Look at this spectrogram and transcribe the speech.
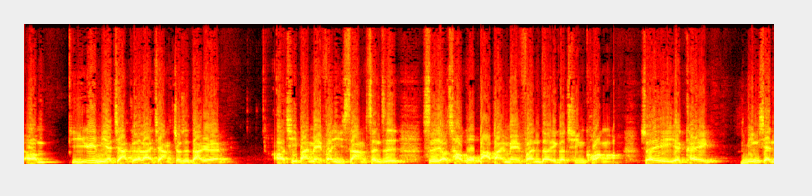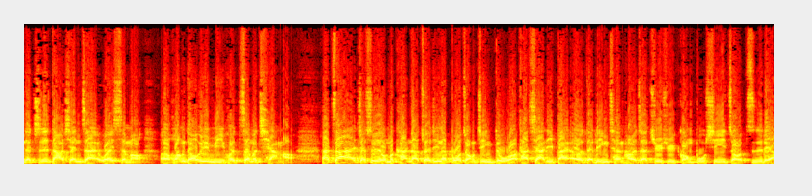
呃，以玉米的价格来讲，就是大约呃七百美分以上，甚至是有超过八百美分的一个情况哦。所以也可以。明显的知道现在为什么呃黄豆玉米会这么强哦，那再就是我们看到最近的播种进度哦，它下礼拜二的凌晨还会再继续公布新一周资料。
